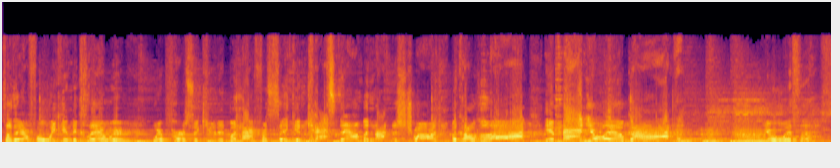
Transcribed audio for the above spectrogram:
So therefore we can declare we're, we're persecuted but not forsaken, cast down but not destroyed, because Lord, Emmanuel, God, you're with us.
